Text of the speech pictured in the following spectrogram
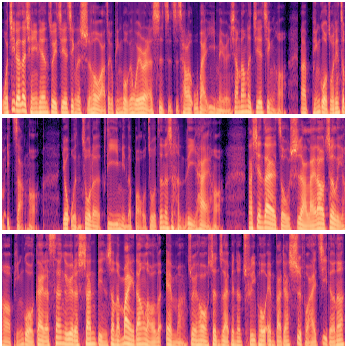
我记得在前一天最接近的时候啊，这个苹果跟微软的市值只差了五百亿美元，相当的接近哈。那苹果昨天这么一涨哈，又稳坐了第一名的宝座，真的是很厉害哈。那现在走势啊，来到这里哈，苹果盖了三个月的山顶上的麦当劳的 M 啊，最后甚至还变成 Triple M，大家是否还记得呢？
